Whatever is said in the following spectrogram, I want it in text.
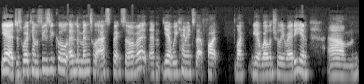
yeah, just working on the physical and the mental aspects of it. And yeah, we came into that fight like yeah, well and truly ready. And um,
